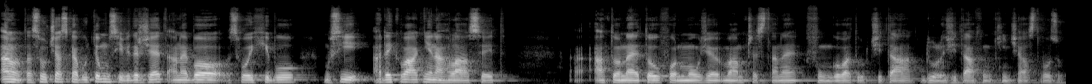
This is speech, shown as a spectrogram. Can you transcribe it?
Ano, ta součástka buď to musí vydržet, anebo svoji chybu musí adekvátně nahlásit, a to ne tou formou, že vám přestane fungovat určitá důležitá funkční část vozu.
